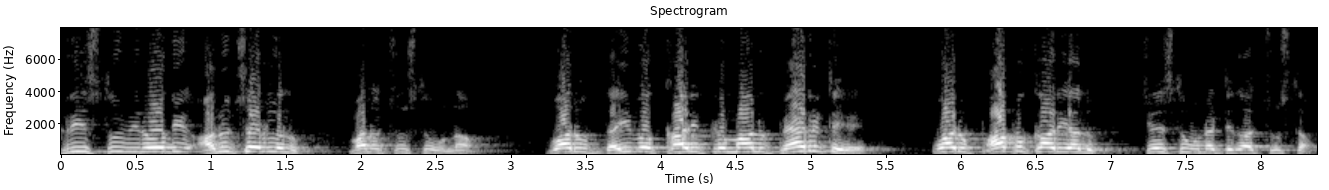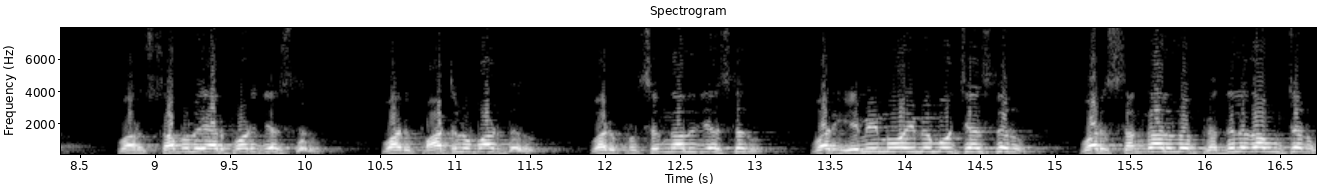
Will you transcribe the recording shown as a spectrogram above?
క్రీస్తు విరోధి అనుచరులను మనం చూస్తూ ఉన్నాం. వారు దైవ కార్యక్రమాలు పేరిటే వారు పాప కార్యాలు చేస్తూ ఉన్నట్టుగా చూస్తాం. వారు సభలు ఏర్పాటు చేస్తారు వారు పాటలు పాడతారు వారు ప్రసంగాలు చేస్తారు వారు ఏమేమో ఏమేమో చేస్తారు వారు సంఘాలలో పెద్దలుగా ఉంటారు.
